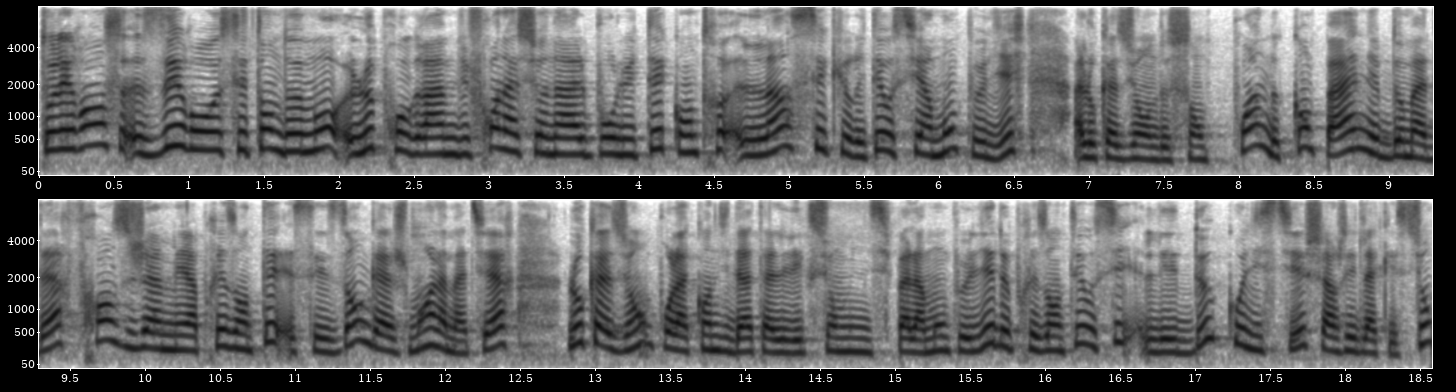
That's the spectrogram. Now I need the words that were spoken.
Tolérance zéro, c'est en deux mots le programme du Front National pour lutter contre l'insécurité aussi à Montpellier. À l'occasion de son point de campagne hebdomadaire, France Jamais a présenté ses engagements à la matière. L'occasion pour la candidate à l'élection municipale à Montpellier de présenter aussi les deux colistiers chargés de la question,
